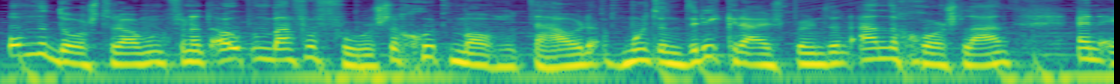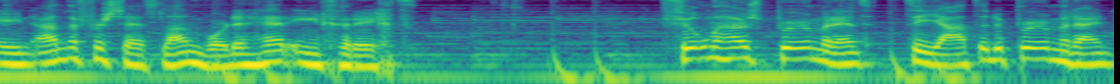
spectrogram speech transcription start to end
Om de doorstroming van het openbaar vervoer zo goed mogelijk te houden, moeten drie kruispunten aan de Gorslaan en één aan de Verzetslaan worden heringericht. Filmhuis Purmerend, Theater de Purmerijn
